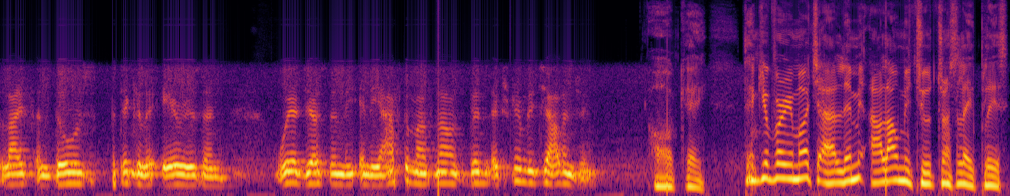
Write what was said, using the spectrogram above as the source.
life in those particular areas, and we're just in the in the aftermath now. It's been extremely challenging. Okay. Thank you very much. Uh, let me, allow me to translate, please.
